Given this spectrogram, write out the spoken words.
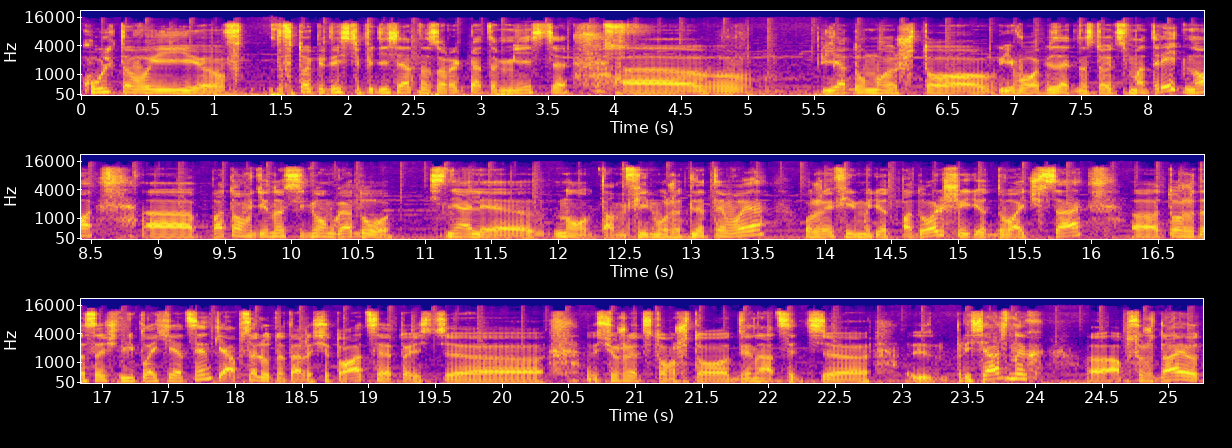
культовый, в топе 250 на 45 месте а, я думаю, что его обязательно стоит смотреть, но э, потом в 97 году сняли, ну, там, фильм уже для ТВ, уже фильм идет подольше, идет 2 часа, э, тоже достаточно неплохие оценки, абсолютно та же ситуация, то есть э, сюжет в том, что 12 э, присяжных э, обсуждают,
